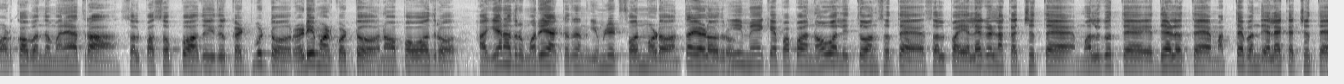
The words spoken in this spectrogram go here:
ಹೊಡ್ಕೊಬಂದು ಮನೆ ಹತ್ರ ಸ್ವಲ್ಪ ಸೊಪ್ಪು ಅದು ಇದು ಕಟ್ಬಿಟ್ಟು ರೆಡಿ ಮಾಡಿಕೊಟ್ಟು ಅಪ್ಪ ಹೋದ್ರು. ಹಾಗೇನಾದರೂ ಮರಿ ಹಾಕಿದ್ರೆ ನನಗೆ ಇಮಿಡಿಯೇಟ್ ಫೋನ್ ಮಾಡು ಅಂತ ಹೇಳೋದ್ರು. ಈ ಮೇಕೆ ಪಾಪ ನೋವಲ್ಲಿತ್ತು ಅನ್ಸುತ್ತೆ. ಸ್ವಲ್ಪ ಎಲೆಗಳನ್ನ ಕಚ್ಚುತ್ತೆ, ಮಲಗುತ್ತೆ, ಎದ್ದೇಳುತ್ತೆ, ಮತ್ತೆ ಬಂದು ಎಲೆ ಕಚ್ಚುತ್ತೆ.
